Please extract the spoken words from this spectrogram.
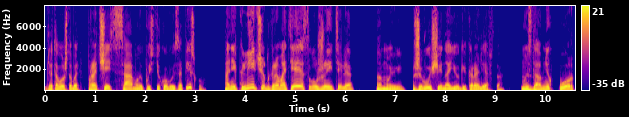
Для того, чтобы прочесть самую пустяковую записку, они кличут грамотея служителя, а мы, живущие на юге королевства, мы с давних пор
